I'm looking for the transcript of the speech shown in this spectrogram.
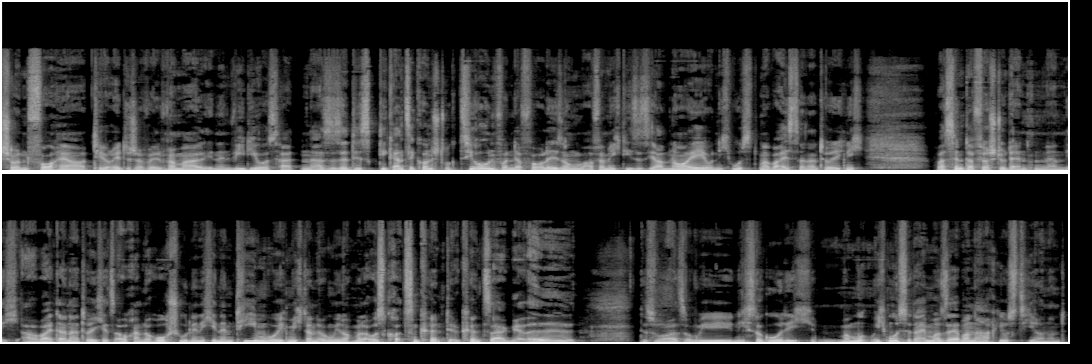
schon vorher theoretisch auf jeden Fall mal in den Videos hatten. Also so das, die ganze Konstruktion von der Vorlesung war für mich dieses Jahr neu und ich wusste, man weiß da natürlich nicht, was sind da für Studenten? Und ich arbeite da natürlich jetzt auch an der Hochschule, nicht in einem Team, wo ich mich dann irgendwie nochmal auskotzen könnte. Ihr könnt sagen, äh, das war jetzt irgendwie nicht so gut. Ich, man, ich musste da immer selber nachjustieren und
